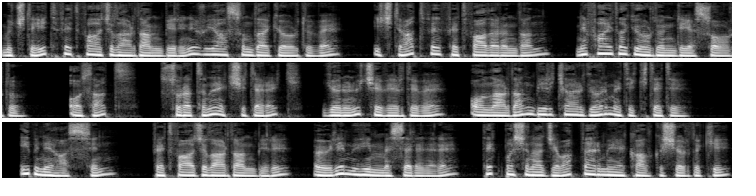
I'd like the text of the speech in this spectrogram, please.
müçtehit fetvacılardan birini rüyasında gördü ve içtihat ve fetvalarından ne fayda gördün diye sordu. O zat, suratını ekşiterek yönünü çevirdi ve onlardan bir kar görmedik dedi. İbni Hassin, fetvacılardan biri öyle mühim meselelere tek başına cevap vermeye kalkışırdı ki,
